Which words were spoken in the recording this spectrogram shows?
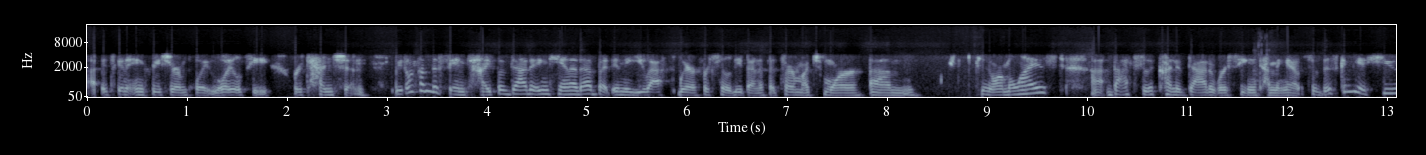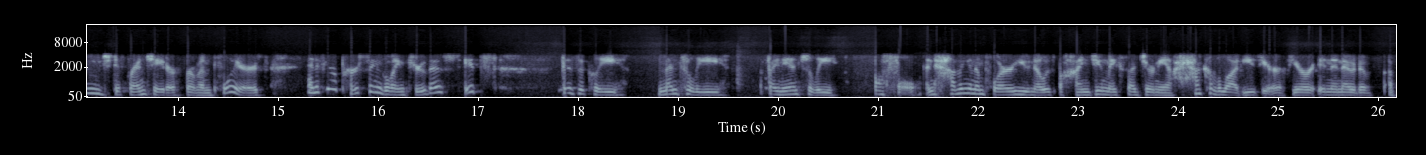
Uh, it's going to increase your employee loyalty, retention. We don't have the same type of data in Canada, but in the U.S., where fertility benefits are much more um, normalized, uh, that's the kind of data we're seeing coming out. So this can be a huge differentiator from employers. And if you're a person going through this, it's physically, mentally, financially awful. And having an employer you know is behind you makes that journey a heck of a lot easier. If you're in and out of, of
